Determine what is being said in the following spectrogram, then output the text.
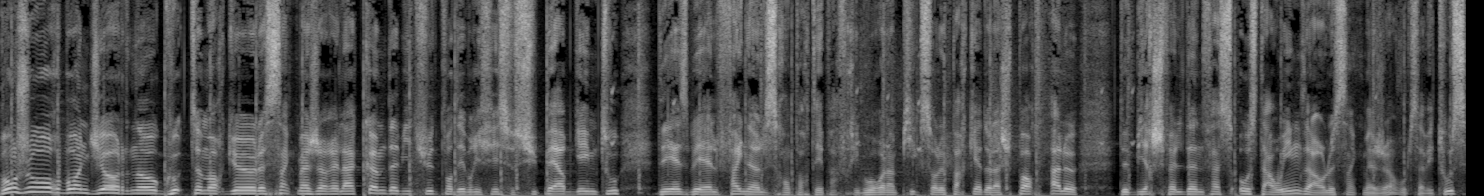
Bonjour, buongiorno, good morgue, le 5 majeur est là comme d'habitude pour débriefer ce superbe Game 2 des SBL Finals remporté par Fribourg Olympique sur le parquet de la Sporthalle de Birchfelden face aux Star Wings. Alors le 5 majeur, vous le savez tous,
